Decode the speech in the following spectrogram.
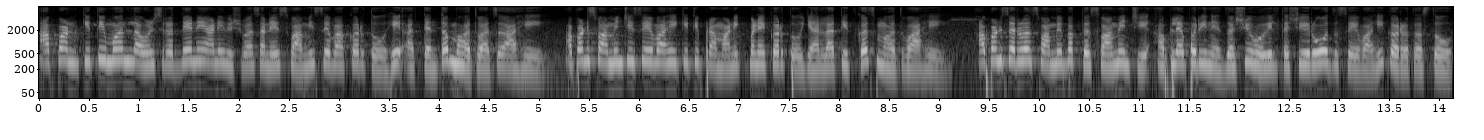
आपण किती मन लावून श्रद्धेने आणि विश्वासाने स्वामी सेवा करतो हे अत्यंत महत्त्वाचं आहे. आपण स्वामींची सेवा ही किती प्रामाणिकपणे करतो याला तितकंच महत्त्व आहे. आपण सर्व स्वामी भक्त स्वामींची आपल्या परीने जशी होईल तशी रोज सेवाही करत असतो.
